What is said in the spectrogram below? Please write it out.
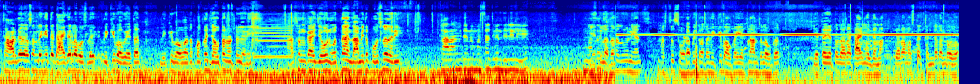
आता अर्ध्या तासानं लगे इथं डायगरला बसलोय. विकी भाऊ येतात. विकी भाऊ आता पकत जेवता वाटतं घरी. असून काय जेवण होत नाही आम्ही तर पोहोचलो तरी. काल आम्ही त्यांना मसाज गन दिलेली आहे. येतील आता. अजून याच मस्त सोडा पितो. आता विकी भाऊ काही येत ना आमचं लवकर. येता येता जरा टाइम होईल त्यांना. जरा मस्त थंड थंड होतो.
